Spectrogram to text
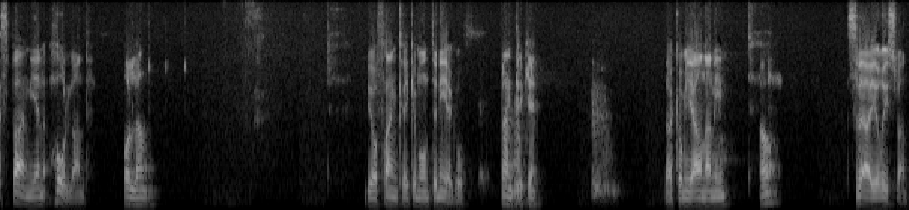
Spanien, Holland. Holland. Vi har Frankrike, Montenegro. Frankrike. Där kom hjärnan in. Ja. Sverige och Ryssland.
